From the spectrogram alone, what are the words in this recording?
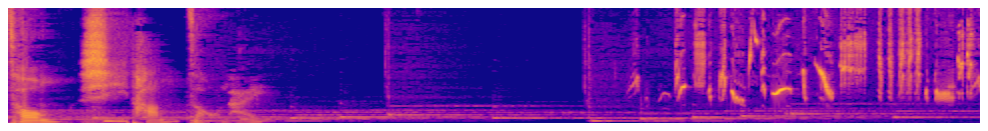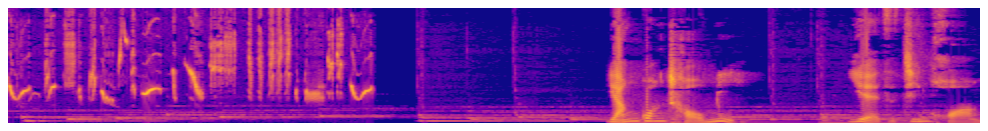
从西塘走来。阳光稠密，叶子金黄。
